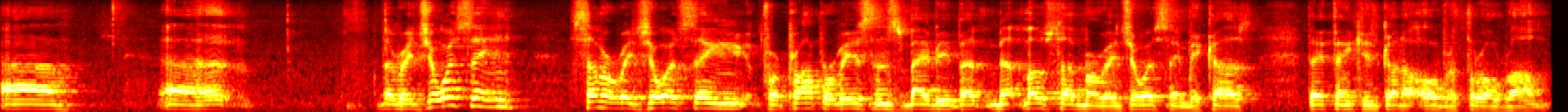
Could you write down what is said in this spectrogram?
uh, uh, the rejoicing, some are rejoicing for proper reasons maybe, but most of them are rejoicing because they think he's going to overthrow Rome.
